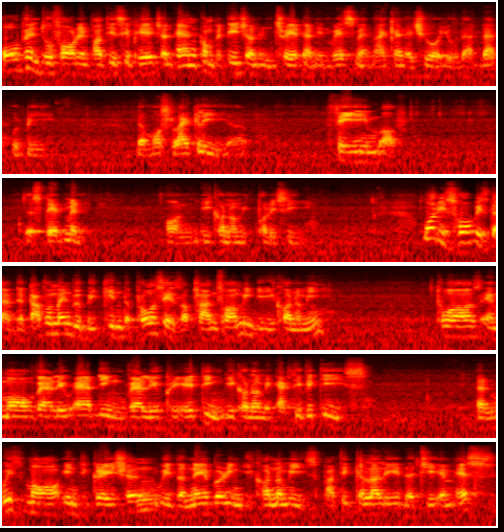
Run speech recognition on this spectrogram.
Open to foreign participation and competition in trade and investment, I can assure you that that would be the most likely uh, theme of the statement on economic policy. What is hope is that the government will begin the process of transforming the economy towards a more value adding, value creating economic activities and with more integration with the neighboring economies, particularly the GMS,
